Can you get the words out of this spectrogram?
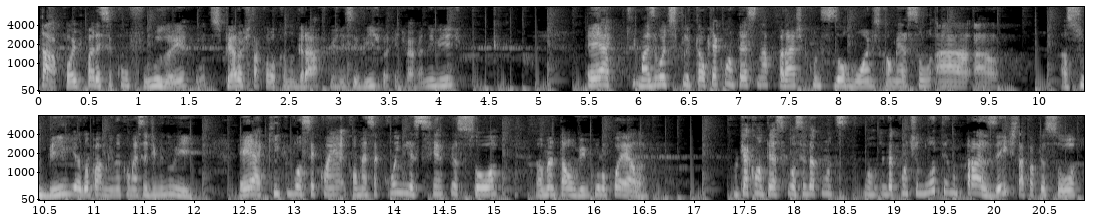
Tá, pode parecer confuso aí. Eu espero estar colocando gráficos nesse vídeo para quem estiver vendo em vídeo. É aqui, mas eu vou te explicar o que acontece na prática quando esses hormônios começam a, a, a subir e a dopamina começa a diminuir é aqui que você conhece, começa a conhecer a pessoa, aumentar o vínculo com ela. O que acontece é que você ainda, ainda continua tendo prazer de estar com a pessoa,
